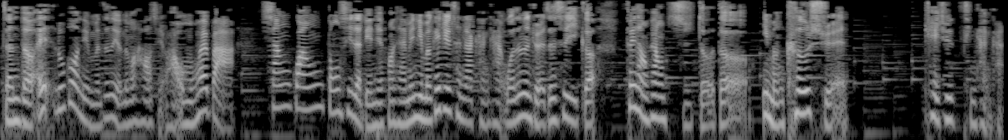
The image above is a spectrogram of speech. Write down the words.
真的，哎，如果你们真的有那么好奇的话，我们会把。相关东西的连接放下面，你们可以去参加看看。我真的觉得这是一个非常非常值得的一门科学，可以去听看看。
